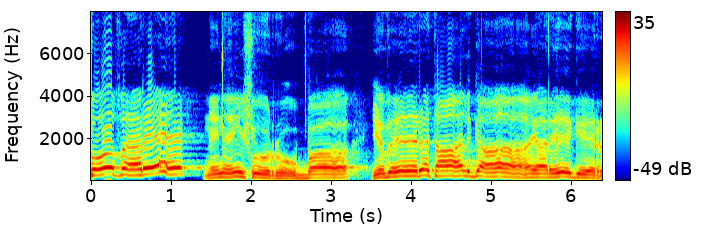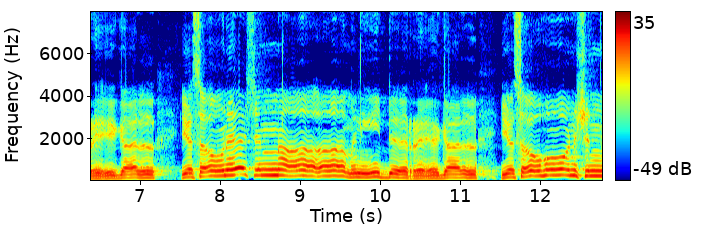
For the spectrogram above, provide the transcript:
ጎፈሬ ነይ ነይ ሹሩባ የብረት አልጋ ያረገርጋል የሰው ነሽና ምን ይደረጋል የሰው ሆንሽና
